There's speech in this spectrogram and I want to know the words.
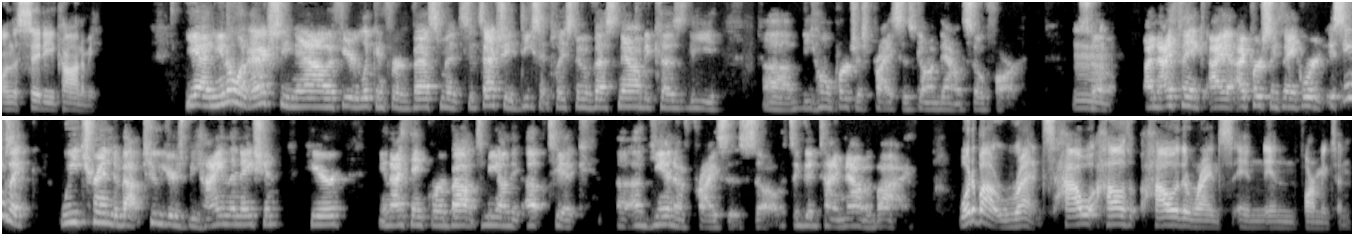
on the city economy. Yeah, and you know what? Actually, now if you're looking for investments, it's actually a decent place to invest now because the uh, the home purchase price has gone down so far. Mm. So, and I think I, I personally think we're. It seems like we trend about two years behind the nation here, and I think we're about to be on the uptick uh, again of prices. So it's a good time now to buy. What about rents? How how how are the rents in in Farmington?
